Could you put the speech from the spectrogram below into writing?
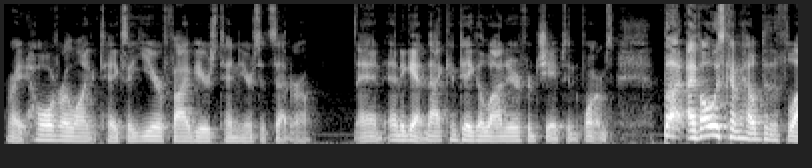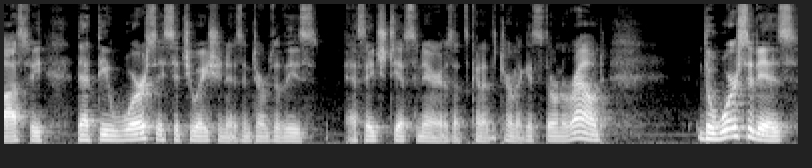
right? However long it takes, a year, five years, 10 years, etc. And, and again, that can take a lot of different shapes and forms. But I've always kind of held to the philosophy that the worse a situation is in terms of these SHTF scenarios, that's kind of the term that gets thrown around, the worse it is,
